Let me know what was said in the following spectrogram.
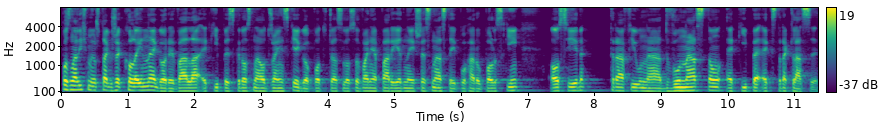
Poznaliśmy już także kolejnego rywala ekipy z Krosna Odrzańskiego podczas losowania pary 1.16 Pucharu Polski. Osir trafił na 12 ekipę ekstraklasy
